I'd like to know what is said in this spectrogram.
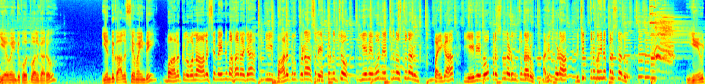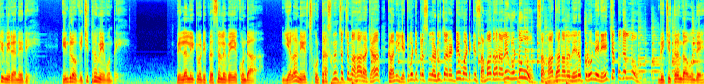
ఏమైంది కోత్వాల్ గారు? ఎందుకు ఆలస్యమైంది? బాలకుల వల్ల ఆలస్యమైంది మహారాజా. ఈ బాలకులు కూడా అసలు ఎక్కడి నుంచో ఏవేవో నేర్చుకుని వస్తున్నారు. పైగా ఏవేవో ప్రశ్నలు అడుగుతున్నారు. అవి కూడా విచిత్రమైన ప్రశ్నలు. ఏమిటి మీరనేది? ఇందులో విచిత్రం ఏముంది పిల్లలు ఇటువంటి ప్రశ్నలు వేయకుండా ఎలా నేర్చుకుంటారు? ప్రశ్నించొచ్చు మహారాజా కానీ ఎటువంటి ప్రశ్నలు అడుగుతారంటే వాటికి సమాధానాలే ఉండవు. సమాధానాలు లేనప్పుడు నేనేం చెప్పగలను? విచిత్రంగా ఉందే.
